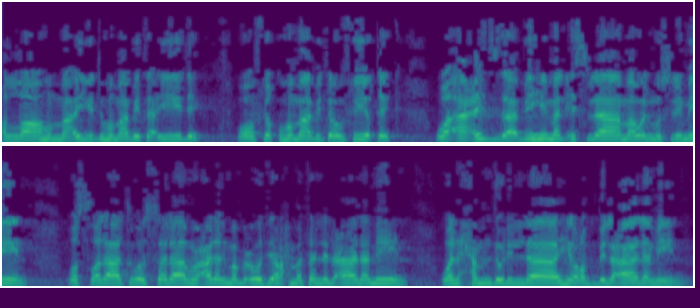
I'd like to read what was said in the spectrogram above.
اللهم أيدهما بتأييدك ووفقهما بتوفيقك وأعز بهما الإسلام والمسلمين. والصلاة والسلام على المبعوث رحمة للعالمين. والحمد لله رب العالمين.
